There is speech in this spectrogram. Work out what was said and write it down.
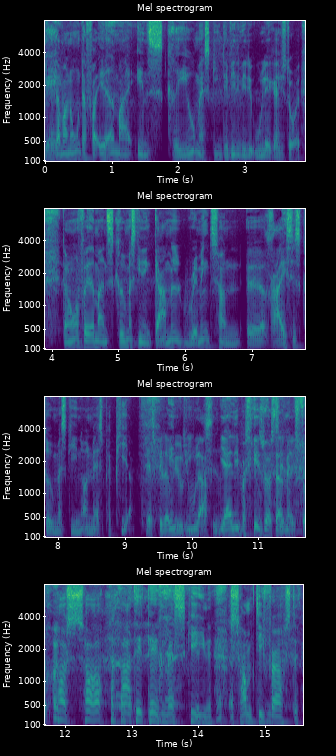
Ja. Der var nogen, der forærede mig en skrivemaskine. Det er virkelig, virkelig ulækker historie. Der var nogen, der forærede mig en skrivemaskine, en gammel Remington øh, rejseskrivemaskine og en masse papir. Jeg spiller En violin juleaften. Ja, lige præcis. Du med. Og så var det den maskine, som de første.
